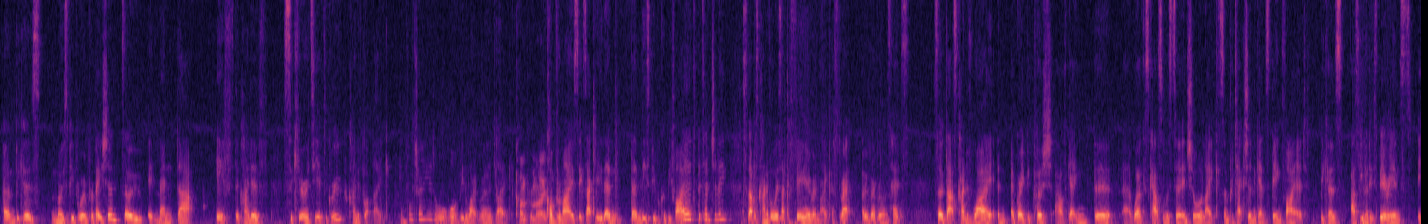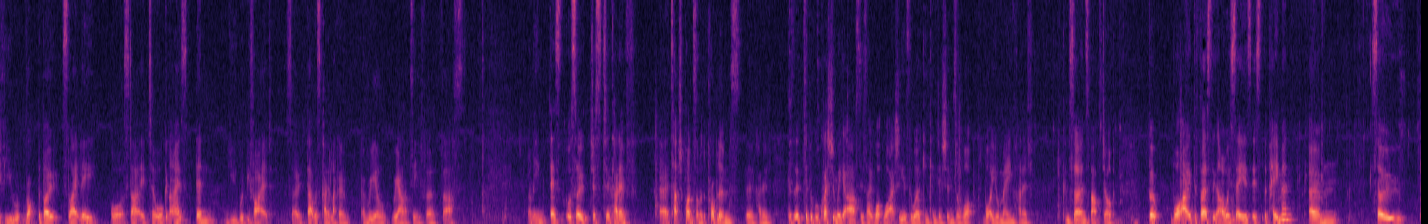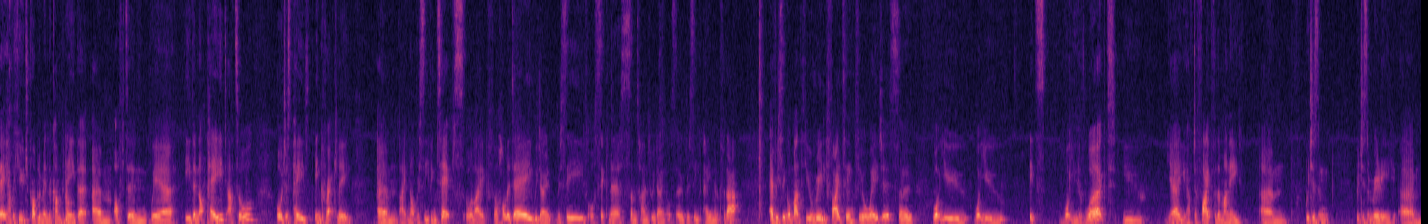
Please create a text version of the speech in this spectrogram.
um, because most people were in probation, so it meant that if the kind of security of the group kind of got like infiltrated or what would be the right word like Compromise. compromised exactly then then these people could be fired potentially. So that was kind of always like a fear and like a threat over everyone's heads. So that's kind of why an, a great big push out of getting the uh, workers council was to ensure like some protection against being fired. Because as you had experienced if you rocked the boat slightly or started to organize then you would be fired so that was kind of like a, a real reality for, for us I mean, there's also just to kind of uh, touch upon some of the problems, the kind of because the typical question we get asked is like, what what actually is the working conditions, or what what are your main kind of concerns about the job? But what I the first thing I always say is is the payment. Um, so they have a huge problem in the company that um, often we're either not paid at all or just paid incorrectly um, like not receiving tips or like for holiday we don't receive or sickness. Sometimes we don't also receive payment for that. Every single month you're really fighting for your wages. So what you what you it's what you have worked you yeah you have to fight for the money um, which isn't which isn't really um,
